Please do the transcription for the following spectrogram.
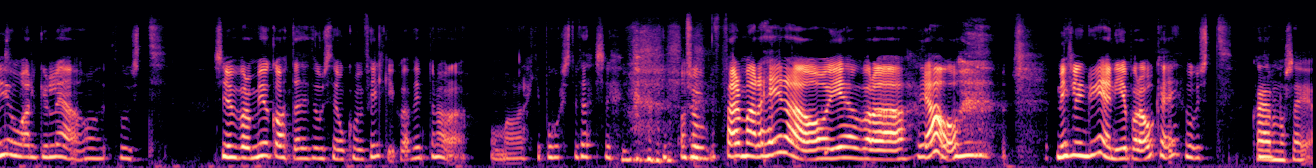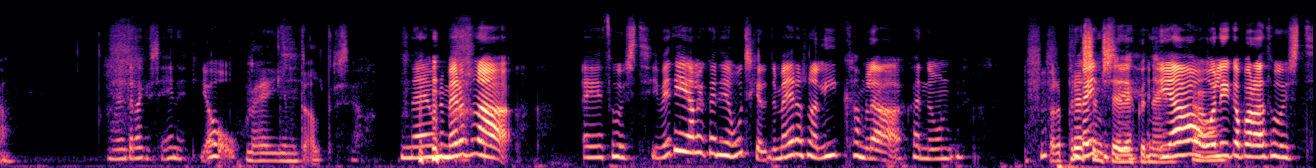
Jú, algjörlega og þú veist sem er bara mjög gott að því þú veist þegar hún kom í fylki hvað 15 ára og maður var ekki búist við þessu og svo fær maður að heyra og ég bara, já miklu yngri en ég bara ok, þú veist Hvað er hann að segja? Hún veitir ekki að segja neitt, jó nei, ég myndi aldrei segja það Nei, hún er meira svona, e, þú veist, ég veit ekki alveg hvernig ég útskýr, þetta er meira svona líkamlega hvernig hún bara presensið sig. eitthvað Já, Já. og líka bara, þú veist,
